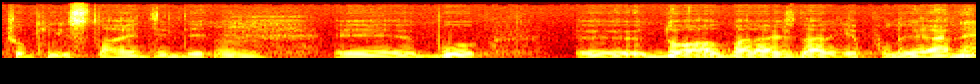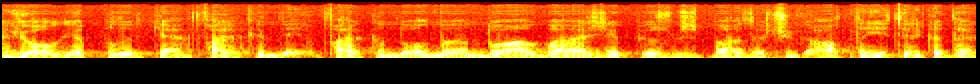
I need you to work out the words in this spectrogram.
çok iyi ıslah edildi. Ee, bu e, doğal barajlar yapılıyor. Yani Evet. yol yapılırken farkında farkında olmadan doğal baraj yapıyoruz biz bazen. Çünkü altına yeteri kadar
